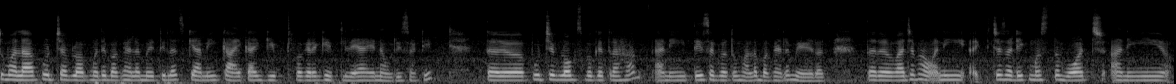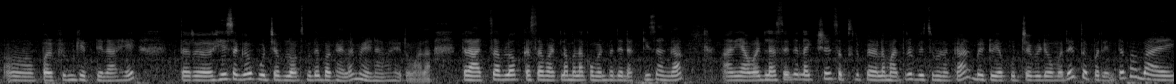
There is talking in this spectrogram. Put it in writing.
तुम्हाला पुढच्या ब्लॉगमध्ये बघायला मिळतीलच की आम्ही काय काय गिफ्ट वगैरे घेतलेले आहे नवरीसाठी. तर पुढचे ब्लॉग्स बघत राहा आणि ते सगळं तुम्हाला बघायला मिळेलच. तर माझ्या भावानी तिच्यासाठी एक मस्त वॉच आणि परफ्यूम घेतलेला आहे. तर हे सगळं पुढच्या ब्लॉग्समध्ये बघायला मिळणार आहे तुम्हाला. तर आजचा ब्लॉग कसा वाटला मला कमेंटमध्ये नक्की सांगा. आणि आवडला असेल तर लाईक शेअर सबस्क्राईब करायला मात्र विसरू नका. भेटूया पुढच्या व्हिडिओमध्ये तोपर्यंत बाय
